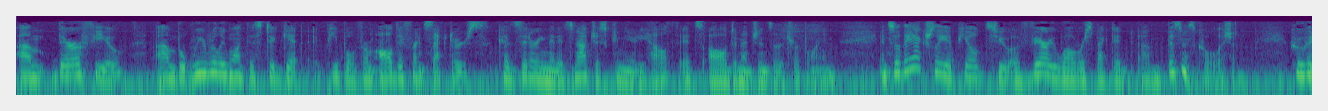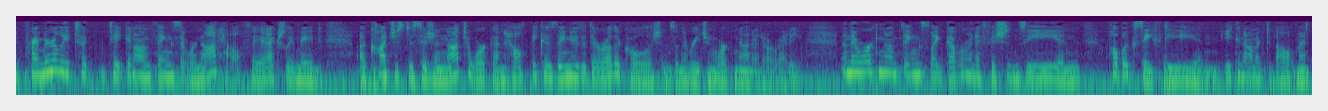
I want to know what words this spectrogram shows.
um, there are a few, um, but we really want this to get people from all different sectors, considering that it's not just community health, it's all dimensions of the triple aim. And so they actually appealed to a very well respected um, business coalition who had primarily took, taken on things that were not health. They had actually made a conscious decision not to work on health because they knew that there were other coalitions in the region working on it already. And they were working on things like government efficiency and public safety and economic development.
